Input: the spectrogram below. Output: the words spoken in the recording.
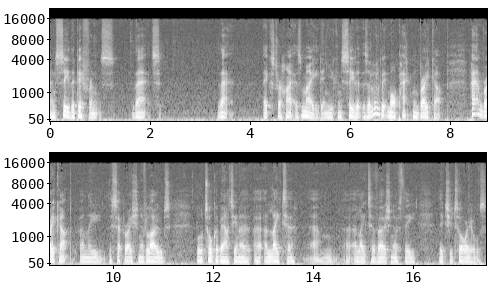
and see the difference that that extra height has made and you can see that there's a little bit more pattern breakup. Pattern breakup and the, the separation of lobes we'll talk about in a, a, a later um, a later version of the the tutorials.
